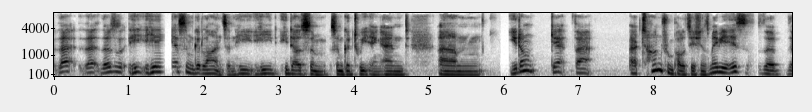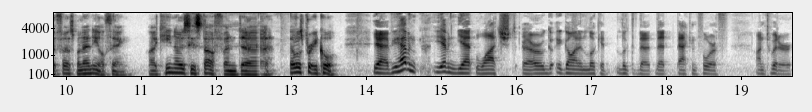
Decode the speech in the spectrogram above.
that, that those he he has some good lines, and he he he does some some good tweeting, and um, you don't get that a ton from politicians. Maybe it is the the first millennial thing. Like he knows his stuff, and uh, that was pretty cool. Yeah, if you haven't you haven't yet watched uh, or gone and look at looked at that that back and forth on Twitter,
